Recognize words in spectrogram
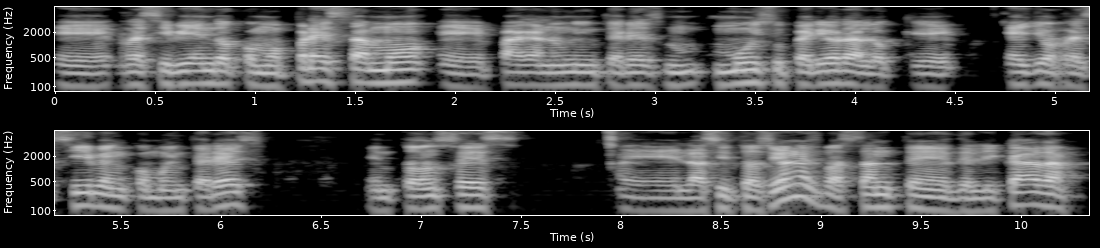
eh, recibiendo como préstamo eh, pagan un interés muy superior a lo que ellos reciben como interés. Entonces, la situación es bastante delicada.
